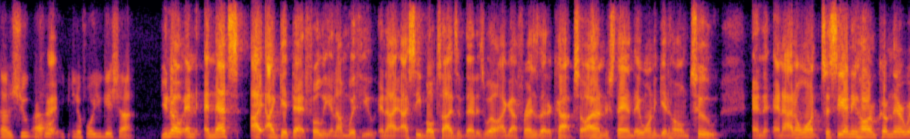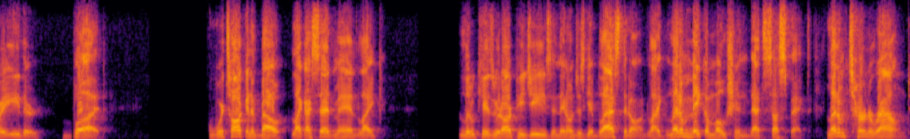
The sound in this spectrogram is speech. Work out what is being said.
uh, shoot before Right. you know before you get shot. You know, and and that's I I get that fully, and I'm with you, and I I see both sides of that as well. I got friends that are cops, so I understand they want to get home too, and and I don't want to see any harm come their way either. But we're talking about, like I said, man, like little kids with RPGs, and they don't just get blasted on. Like, let them make a motion that's suspect. Let them turn around.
